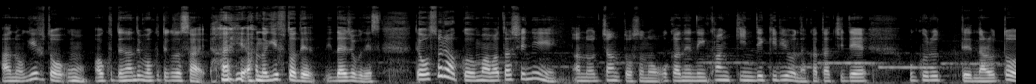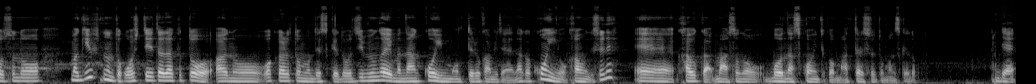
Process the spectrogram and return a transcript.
あの、ギフト、うん、送って何でも送ってください。はい、あの、ギフトで大丈夫です。で、おそらく、まあ、私に、あの、ちゃんとそのお金に換金できるような形で送るってなると、その、まあ、ギフトのとこ押していただくと、あの、わかると思うんですけど、自分が今何コイン持ってるかみたいな、なんかコインを買うんですよね。えー、買うか、まあ、その、ボーナスコインとかもあったりすると思うんですけど。で、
